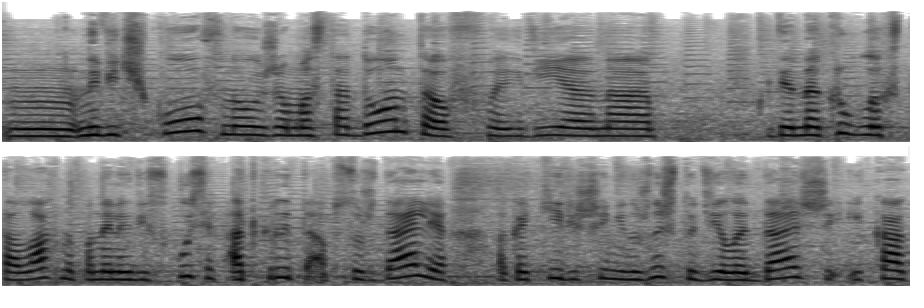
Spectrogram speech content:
новичков, но уже мастодонтов, где на где на круглых столах, на панельных дискуссиях открыто обсуждали, а какие решения нужны, что делать дальше и как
